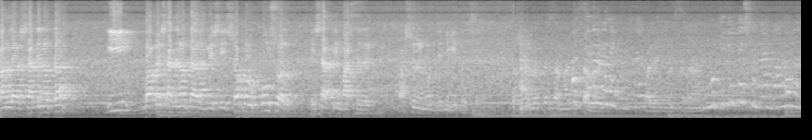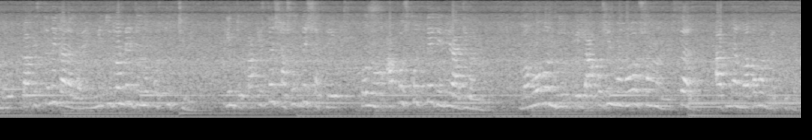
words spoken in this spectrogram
বাংলার স্বাধীনতা কীভাবে স্বাধীনতা আসবে সেই সকল কৌশল এই সাতই মার্চের ভাষণের মধ্যে নিহিত ছিল। মুক্তিযুদ্ধের সময় বঙ্গবন্ধু পাকিস্তানি কারাগারে মৃত্যুদণ্ডের জন্য প্রস্তুত ছিলেন। কিন্তু পাকিস্তান শাসকদের সাথে কোনো আপোষ করতে তিনি রাজি হননি। বঙ্গবন্ধুর এই আপোষের মনোভাব সম্বন্ধে, স্যার, আপনার মতামত ব্যক্ত করুন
